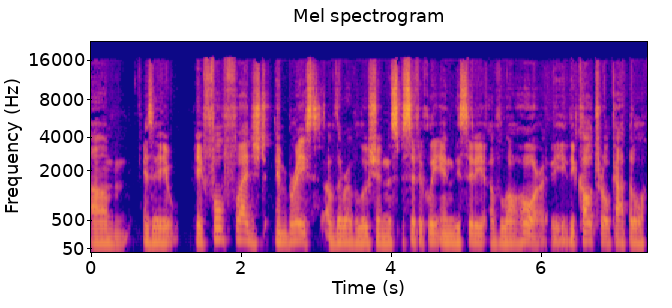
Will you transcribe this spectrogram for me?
um, is a a full fledged embrace of the revolution, specifically in the city of Lahore, the, the cultural capital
